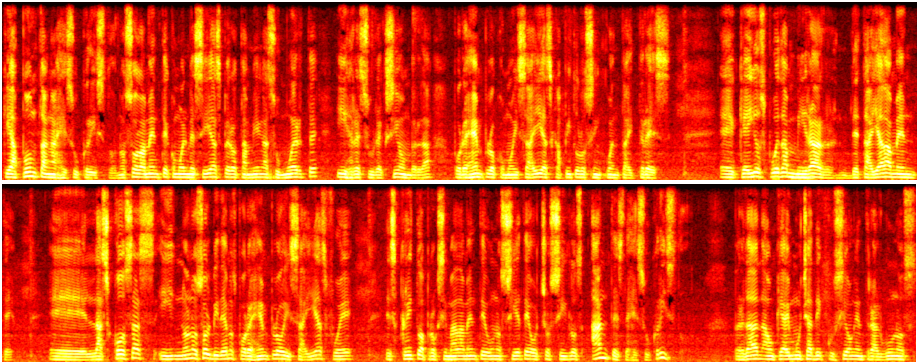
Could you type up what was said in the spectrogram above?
que apuntan a Jesucristo, no solamente como el Mesías, pero también a su muerte y resurrección, ¿verdad? Por ejemplo, como Isaías capítulo 53, eh, que ellos puedan mirar detalladamente eh, las cosas y no nos olvidemos, por ejemplo, Isaías fue escrito aproximadamente unos 7, 8 siglos antes de Jesucristo, ¿verdad? Aunque hay mucha discusión entre algunos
